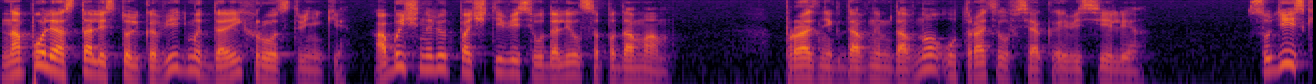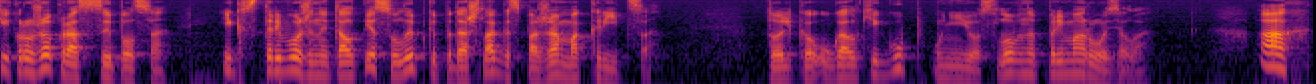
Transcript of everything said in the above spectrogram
На поле остались только ведьмы да их родственники. Обычный люд почти весь удалился по домам. Праздник давным-давно утратил всякое веселье. Судейский кружок рассыпался, и к встревоженной толпе с улыбкой подошла госпожа Макрица. Только уголки губ у нее словно приморозило. «Ах,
